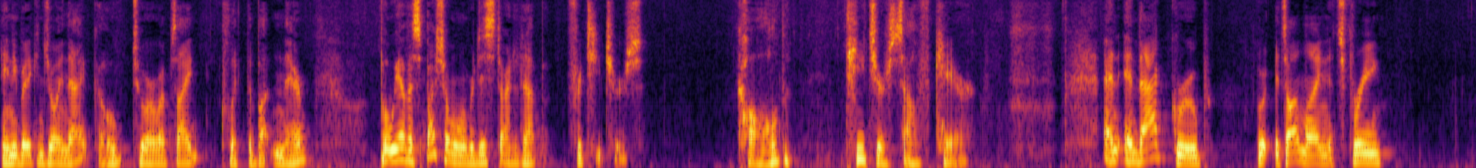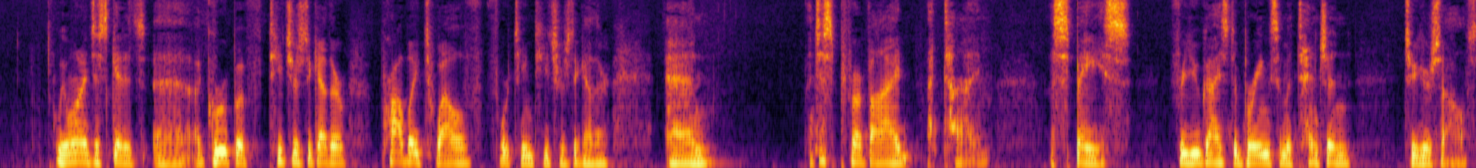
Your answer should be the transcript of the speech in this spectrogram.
Anybody can join that. Go to our website, click the button there. But we have a special one we just started up for teachers called Teacher Self Care. And, and that group, it's online, it's free. We want to just get a, a group of teachers together, probably 12, 14 teachers together, and, and just provide a time, a space for you guys to bring some attention to yourselves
